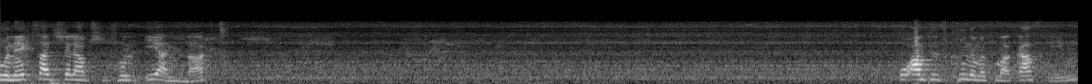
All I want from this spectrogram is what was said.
So, nächste Haltestelle habe ich schon eh angesagt. Oh, Ampel ist grün, da müssen wir Gas geben.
